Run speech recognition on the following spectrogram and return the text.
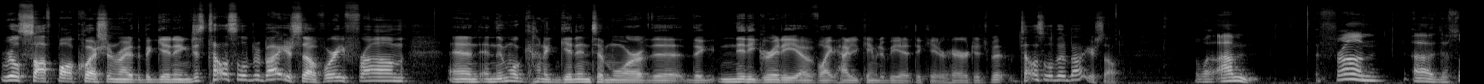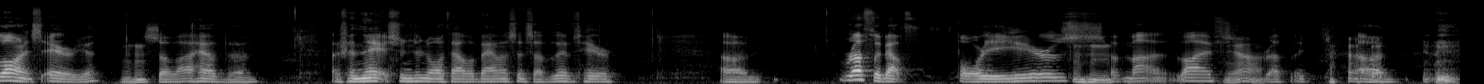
real softball question right at the beginning. Just tell us a little bit about yourself. Where are you from? And and then we'll kind of get into more of the the nitty gritty of like how you came to be at Decatur Heritage. But tell us a little bit about yourself. Well, I'm from uh, the Florence area, so I have uh, a connection to North Alabama since I've lived here um, roughly about 40 years of my life. Yeah. Roughly. um,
